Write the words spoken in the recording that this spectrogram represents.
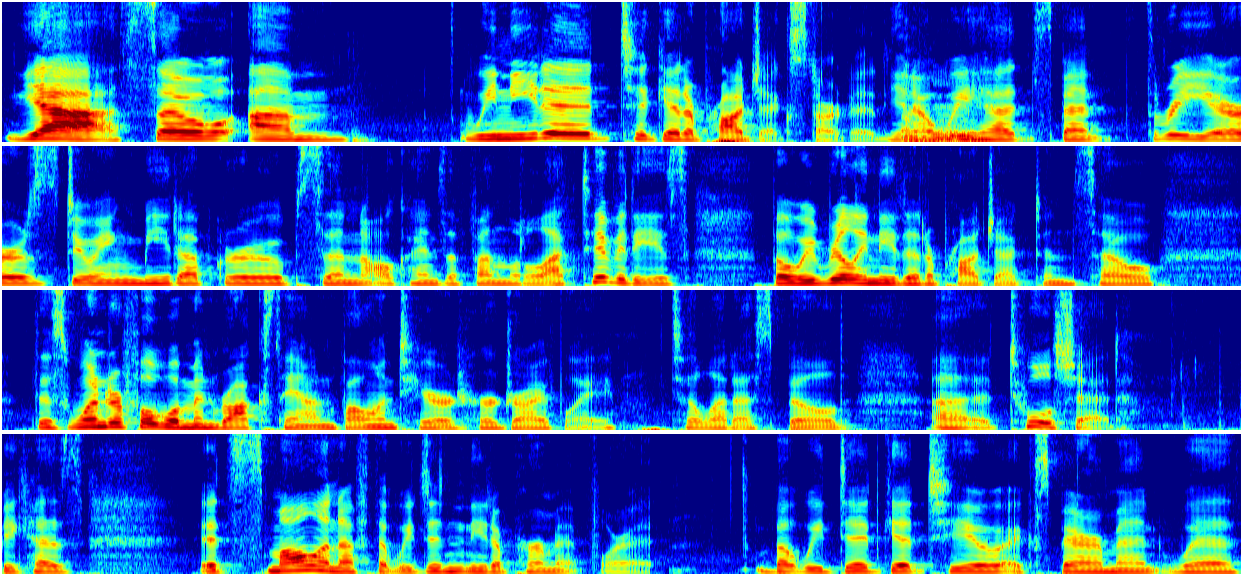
Yeah. So um, we needed to get a project started. You know, we had spent three years doing meetup groups and all kinds of fun little activities, but we really needed a project. And so this wonderful woman, Roxanne, volunteered her driveway to let us build a tool shed because it's small enough that we didn't need a permit for it. But we did get to experiment with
